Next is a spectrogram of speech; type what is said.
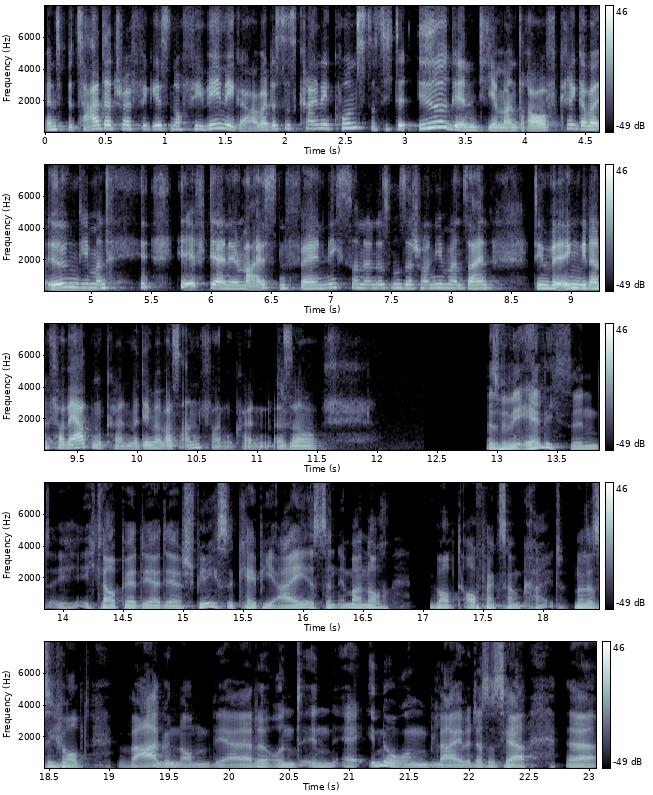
Wenn es bezahlter Traffic ist, noch viel weniger. Aber das ist keine Kunst, dass ich da irgendjemand draufkriege. Aber irgendjemand hilft dir in den meisten Fällen nicht, sondern das muss ja schon jemand sein, den wir irgendwie dann verwerten können, mit dem wir was anfangen können. Also also wenn wir ehrlich sind, ich, ich glaube ja, der, der schwierigste KPI ist dann immer noch überhaupt Aufmerksamkeit, ne, dass ich überhaupt wahrgenommen werde und in Erinnerung bleibe. Das ist ja äh,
